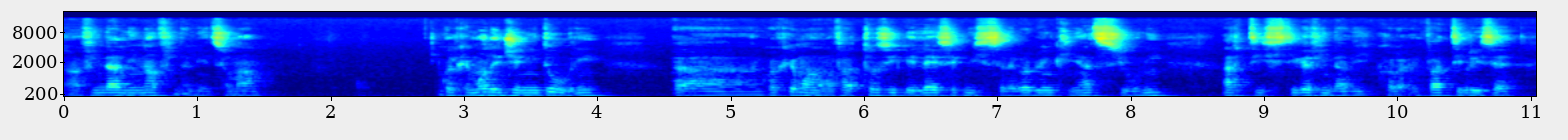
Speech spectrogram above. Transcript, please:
uh, fin, dall'inizio, no, fin dall'inizio, ma in qualche modo i genitori uh, in qualche modo hanno fatto sì che lei seguisse le proprie inclinazioni artistiche fin da piccola. Infatti prese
